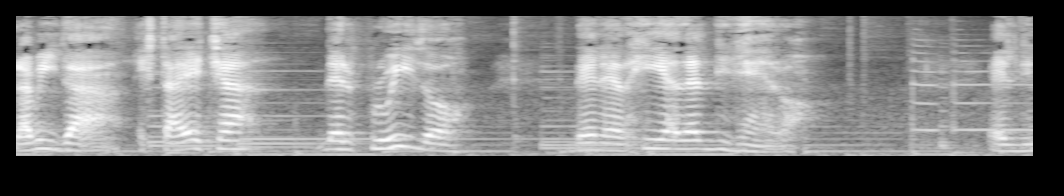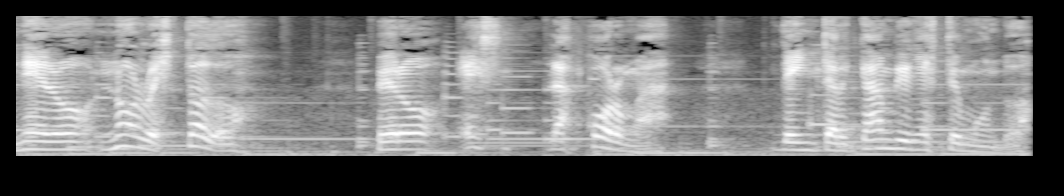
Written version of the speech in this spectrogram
La vida está hecha del fluido de energía del dinero. El dinero no lo es todo, pero es la forma de intercambio en este mundo.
